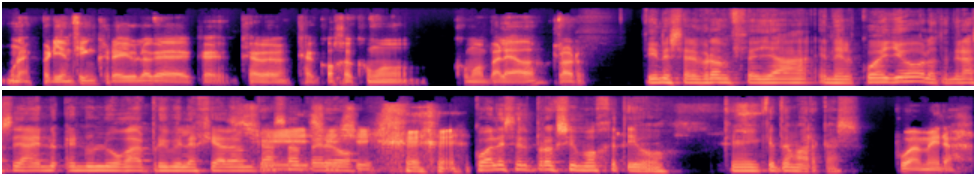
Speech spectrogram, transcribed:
una experiencia increíble que, que, que, que coges como, como peleador, claro tienes el bronce ya en el cuello, lo tendrás ya en, en un lugar privilegiado en sí, casa, pero sí, sí. ¿cuál es el próximo objetivo que, que, te marcas? Pues mira,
